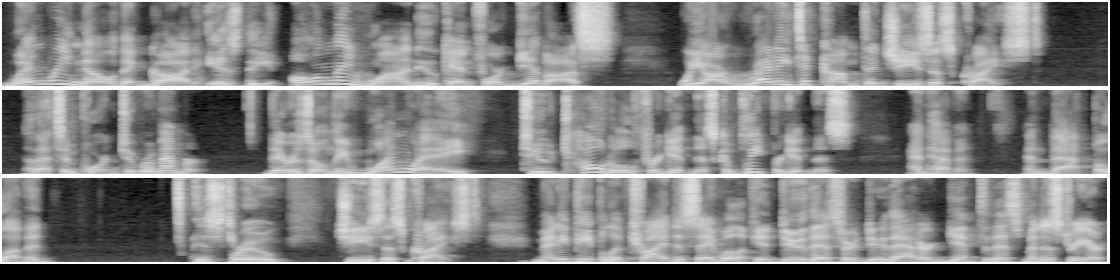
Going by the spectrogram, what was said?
When we know that God is the only one who can forgive us, we are ready to come to Jesus Christ. Now, that's important to remember. There is only one way to total forgiveness, complete forgiveness, and heaven. And that, beloved, is through Jesus Christ. Many people have tried to say, well, if you do this or do that or give to this ministry or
